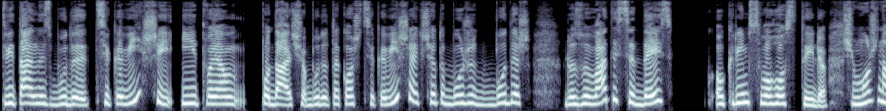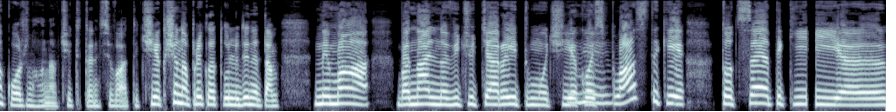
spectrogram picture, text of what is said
твій танець буде цікавіший, і твоя подача буде також цікавіша, якщо ти будеш розвиватися десь окрім свого стилю. Чи можна кожного навчити танцювати? Чи якщо, наприклад, у людини там нема банально відчуття ритму чи якоїсь пластики, то це такий е,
